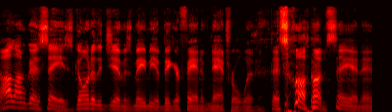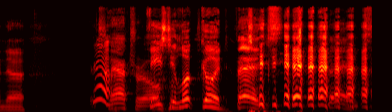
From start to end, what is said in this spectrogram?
All I'm gonna say is going to the gym has made me a bigger fan of natural women. That's all I'm saying. And uh, It's yeah, natural. Feast, you look good. Thanks. Thanks.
